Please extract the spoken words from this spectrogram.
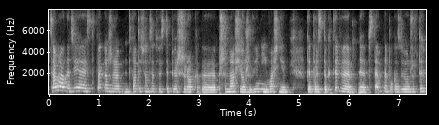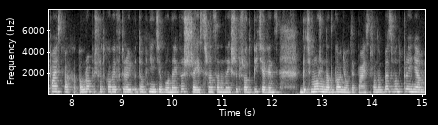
Cała nadzieja jest taka, że 2021 rok y, przynosi ożywienie i właśnie te perspektywy y, wstępne pokazują, że w tych państwach Europy Środkowej, w której to pchnięcie było najwyższe, jest szansa na najszybsze odbicie, więc być może nadgonią te państwa. No bez wątpienia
